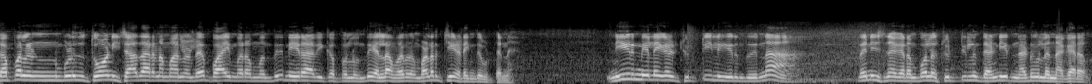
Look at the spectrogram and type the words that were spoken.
கப்பல் பொழுது தோணி சாதாரணமான பாய்மரம் வந்து நீராவி கப்பல் வந்து எல்லாம் வளர்ச்சி அடைந்து விட்டன. நீர்நிலைகள் சுற்றிலும் இருந்ததுன்னா வெனிஸ் நகரம் போல் சுற்றிலும் தண்ணீர் நடுவில் நகரம்.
